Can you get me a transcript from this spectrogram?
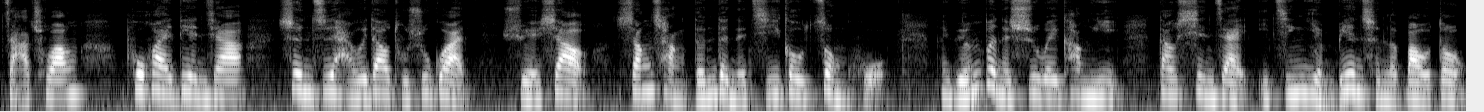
砸窗、破坏店家，甚至还会到图书馆、学校、商场等等的机构纵火。那原本的示威抗议，到现在已经演变成了暴动，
